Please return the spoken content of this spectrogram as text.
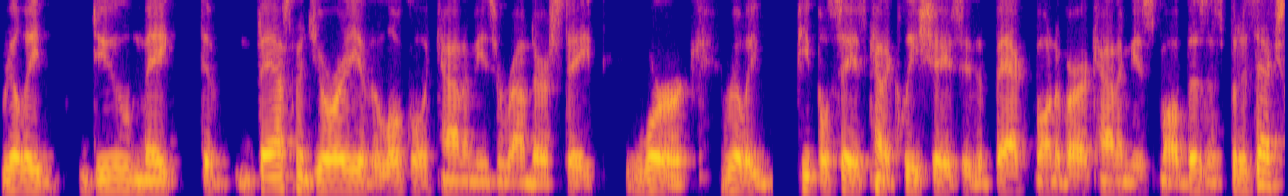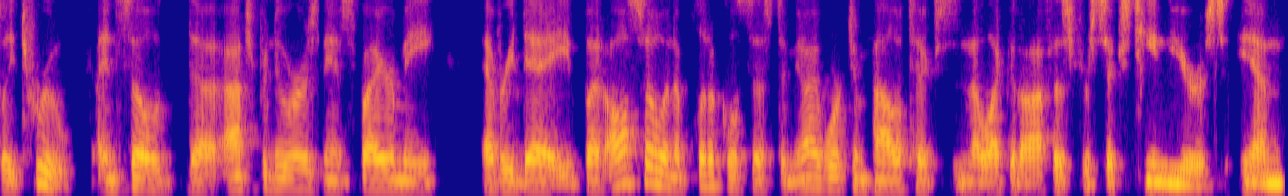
really do make the vast majority of the local economies around our state work. Really, people say it's kind of cliche, say the backbone of our economy is small business, but it's actually true. And so the entrepreneurs inspire me every day, but also in a political system. You know, I worked in politics in elected office for 16 years, and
